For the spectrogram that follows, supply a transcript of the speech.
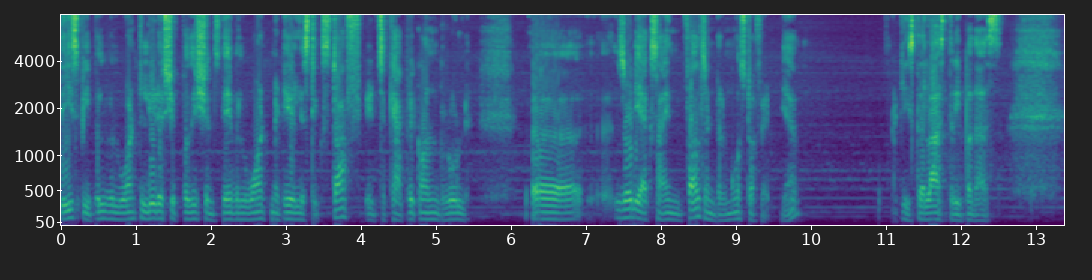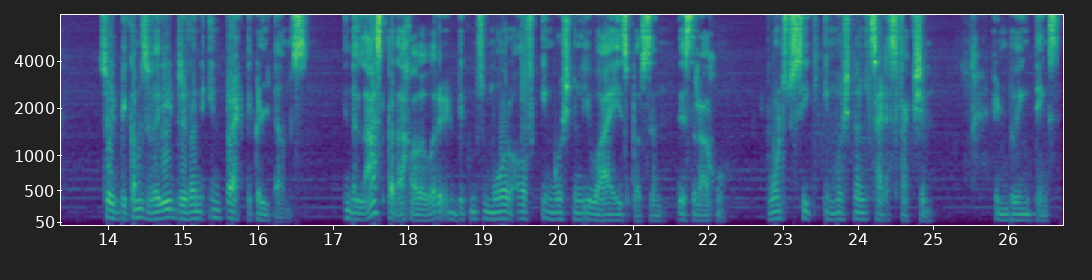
these people will want leadership positions. They will want materialistic stuff. It's a capricorn ruled uh, zodiac sign falls under most of it yeah? At least the last three padas. So it becomes very driven in practical terms. In the last pada however it becomes more of emotionally wise person this rahu. It wants to seek emotional satisfaction in doing things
